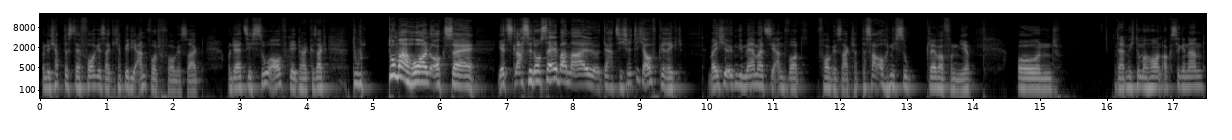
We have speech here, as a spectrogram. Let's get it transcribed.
und ich habe das der vorgesagt, ich habe ihr die Antwort vorgesagt. Und der hat sich so aufgeregt und hat gesagt, du dummer Hornochse, jetzt lass sie doch selber mal. Der hat sich richtig aufgeregt, weil ich ihr irgendwie mehrmals die Antwort vorgesagt habe. Das war auch nicht so clever von mir. Und der hat mich dummer Hornochse genannt.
